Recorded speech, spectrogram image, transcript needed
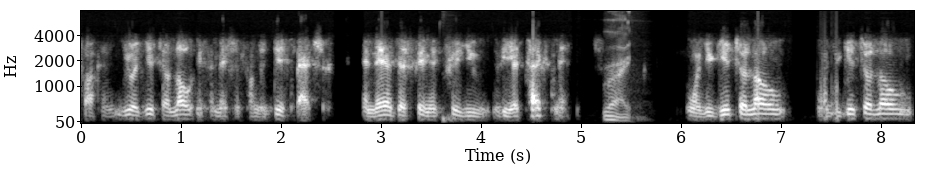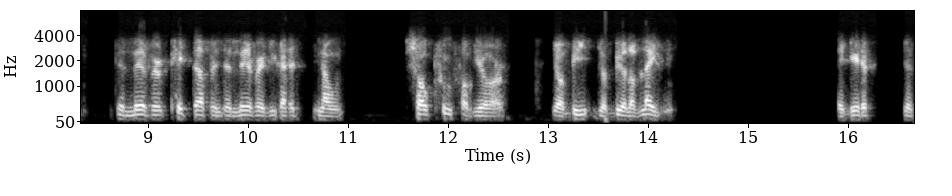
trucking, you would get your load information from the dispatcher, and they'll just send it to you via text message Right. when you get your load, when you get your load delivered, picked up and delivered, you got to, you know, show proof of your your B, your bill of lading. They get a your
